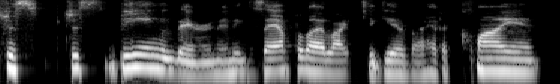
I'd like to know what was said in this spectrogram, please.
Just just being there. And an example I like to give, I had a client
